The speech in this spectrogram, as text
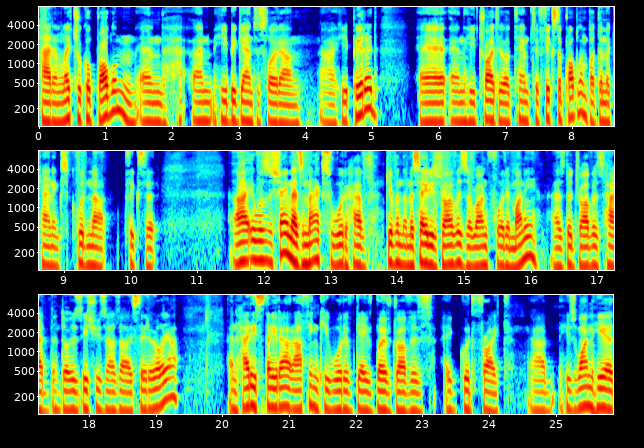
had an electrical problem and and he began to slow down. Uh, he pitted and he tried to attempt to fix the problem, but the mechanics could not fix it. Uh, it was a shame as Max would have given the Mercedes drivers a run for their money, as the drivers had those issues as I said earlier. And had he stayed out, I think he would have gave both drivers a good fright. Uh, he's won here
